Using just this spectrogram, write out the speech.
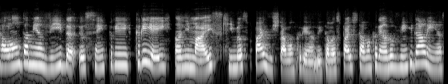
ao longo da minha vida, eu sempre criei animais que meus pais estavam criando. Então, meus pais estavam criando 20 galinhas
